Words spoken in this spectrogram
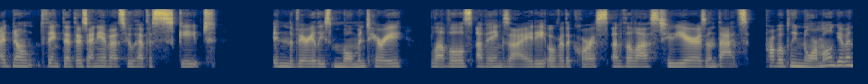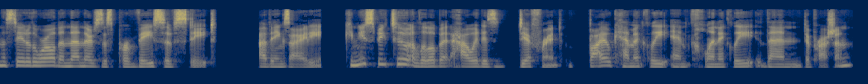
I don't think that there's any of us who have escaped in the very least momentary levels of anxiety over the course of the last two years. And that's probably normal given the state of the world. And then there's this pervasive state of anxiety. Can you speak to a little bit how it is different biochemically and clinically than depression?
